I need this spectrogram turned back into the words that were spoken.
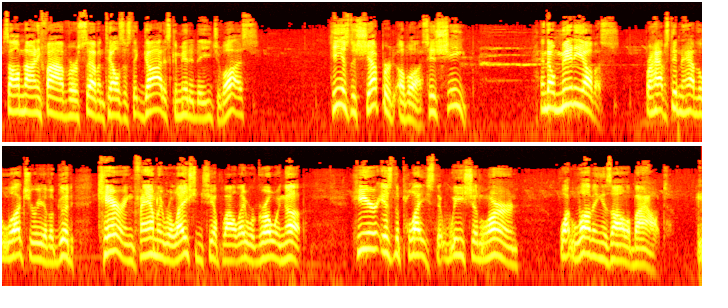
Psalm 95, verse 7 tells us that God is committed to each of us. He is the shepherd of us, his sheep. And though many of us perhaps didn't have the luxury of a good, caring family relationship while they were growing up, here is the place that we should learn what loving is all about.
